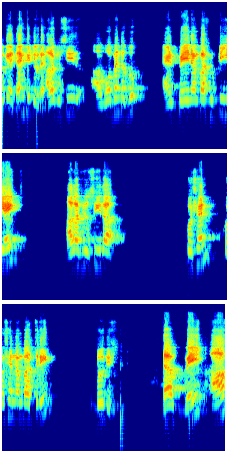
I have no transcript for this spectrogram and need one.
Okay, thank you children. All of you see, uh, open the book and page number 58. All of you see the question, question number 3. Do this. The weight of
